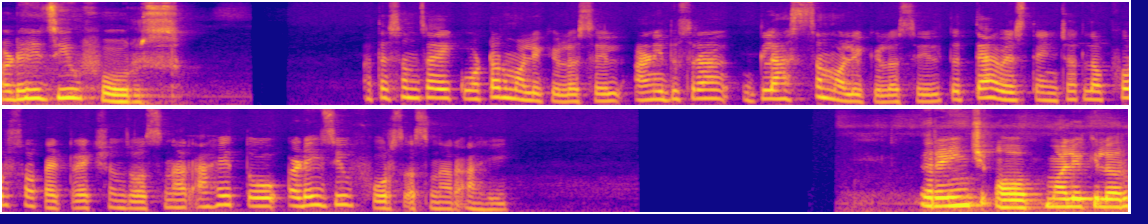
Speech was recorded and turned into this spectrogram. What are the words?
adhesive force. आता समजा एक वॉटर मॉलिक्यूल असेल आणि दुसरा ग्लासचा मॉलिक्यूल असेल तर त्यावेळेस त्यांच्यातला फोर्स ऑफ अट्रॅक्शन जो असणार आहे तो अडेझिव्ह फोर्स असणार आहे. Range of molecular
